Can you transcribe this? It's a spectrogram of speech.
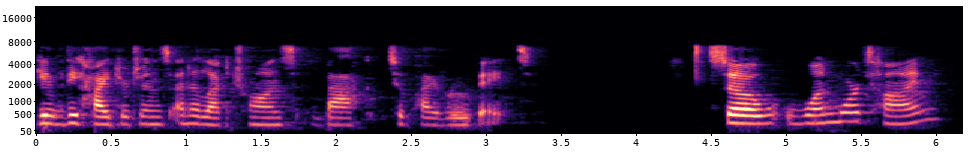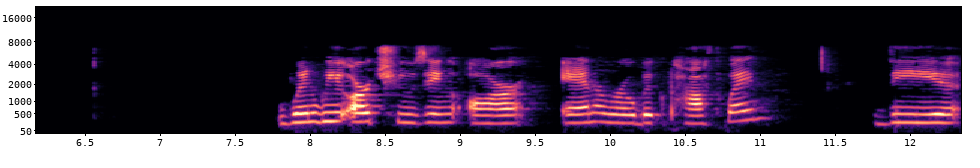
give the hydrogens and electrons back to pyruvate. So one more time, when we are choosing our anaerobic pathway, the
